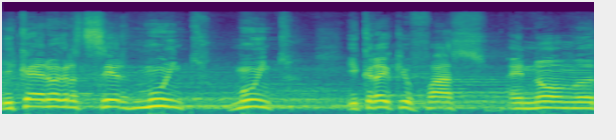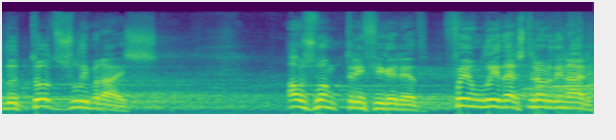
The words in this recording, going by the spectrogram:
E quero agradecer muito, muito, e creio que o faço em nome de todos os liberais, ao João Coutinho Figueiredo. Foi um líder extraordinário.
